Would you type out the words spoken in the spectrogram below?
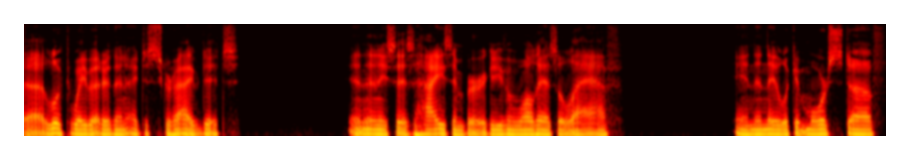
Uh, looked way better than I described it. And then he says Heisenberg. Even Walt has a laugh. And then they look at more stuff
